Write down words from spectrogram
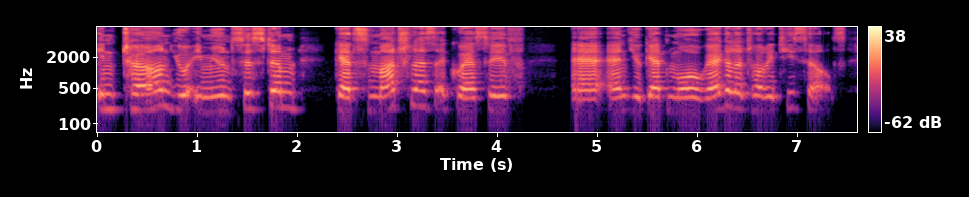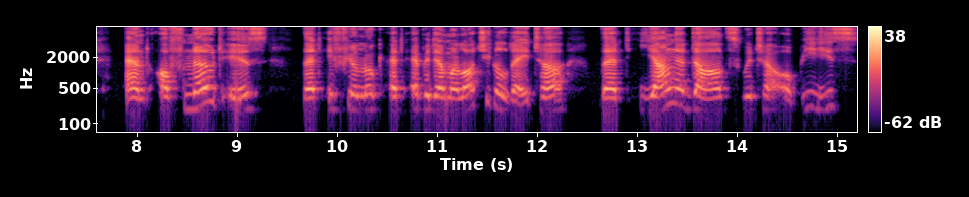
in turn, your immune system gets much less aggressive uh, and you get more regulatory T cells. And of note is that if you look at epidemiological data, that young adults which are obese,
